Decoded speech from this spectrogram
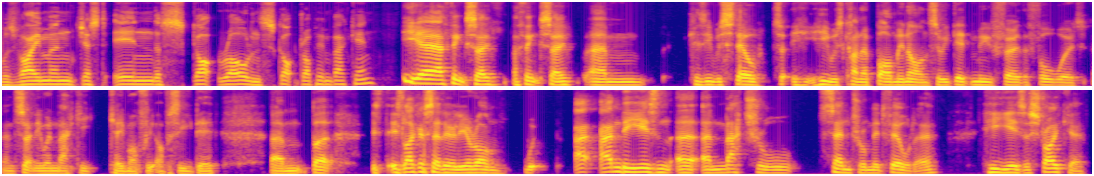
Was Weimann just in the Scott role and Scott dropping back in? Yeah, I think so. I think so. Um, because he was still he, he was kind of bombing on, so he did move further forward, and certainly when Nahki came off, he obviously he did. Um, but it's, it's, like I said earlier on, Andy isn't a, a natural central midfielder; he is a striker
